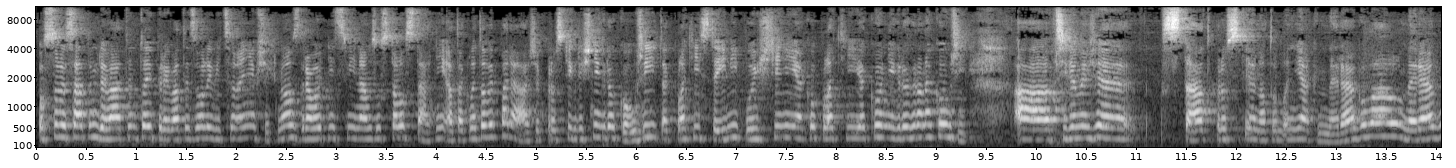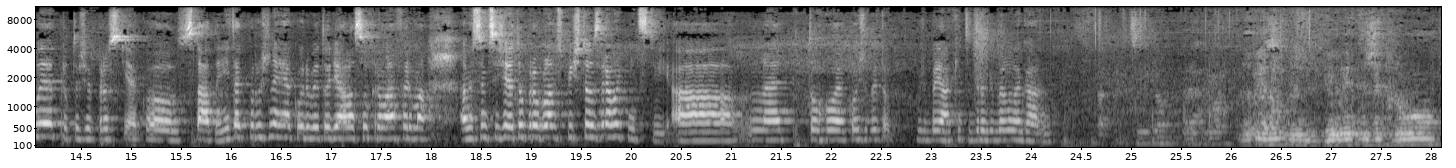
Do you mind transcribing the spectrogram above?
89. tady privatizovali víceméně všechno, zdravotnictví nám zůstalo státní a takhle to vypadá, že prostě když někdo kouří, tak platí stejný pojištění, jako platí jako někdo, kdo nekouří. A přijde mi, že stát prostě na tohle nějak nereagoval, nereaguje, protože prostě jako stát není tak pružný, jako kdyby to dělala soukromá firma. A myslím si, že je to problém spíš toho zdravotnictví a ne toho, jako, že by, to, že by nějaký ty drogy byly legální. Chci někdo reagovat? No, jenom dvě řeknu.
